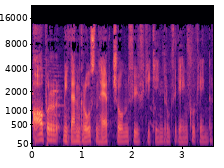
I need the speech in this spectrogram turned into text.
aber mit einem großen Herz schon für, für die Kinder und für die Enkelkinder.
